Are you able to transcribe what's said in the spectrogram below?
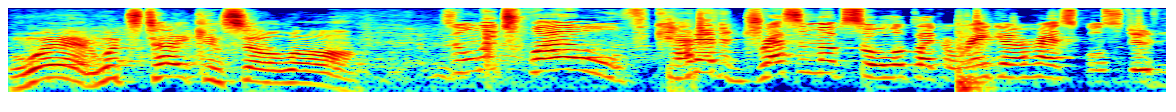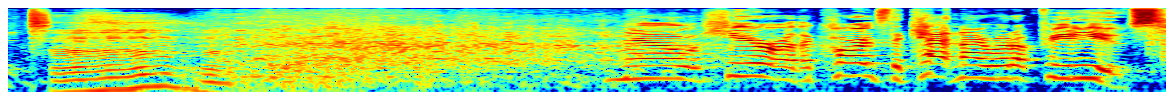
When? What's taking so long? He's only 12. Cat had to dress him up so he'll look like a regular high school student. Oh. Now, here are the cards that Cat and I wrote up for you to use.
